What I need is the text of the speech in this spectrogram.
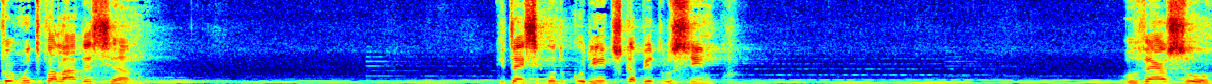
foi muito falado esse ano. Que está em 2 Coríntios capítulo 5. O verso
